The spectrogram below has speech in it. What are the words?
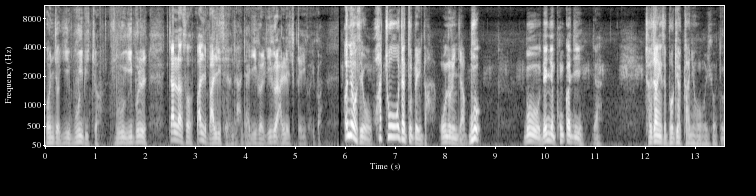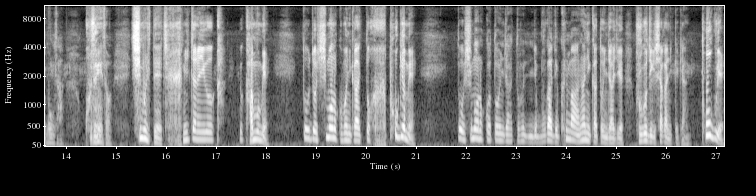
먼저 이 무잎 있죠. 무잎을 잘라서 빨리 말리세요. 자, 자 이걸 이걸 알려줄게. 이거 이거. 안녕하세요. 화초작들배입니다. 오늘은 이제 무, 무 내년 봄까지 자 저장해서 까뇨. 이거 또 농사 고생해서 심을 때 참 있잖아요. 이거, 가, 이거 가뭄에 또 저 심어놓고 보니까 또 하, 폭염에 또 심어놓고 또 이제 또 이제 무가 좀 클만 하니까 또 이제 이제 굵어지기 시작하니까 그냥 폭우에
